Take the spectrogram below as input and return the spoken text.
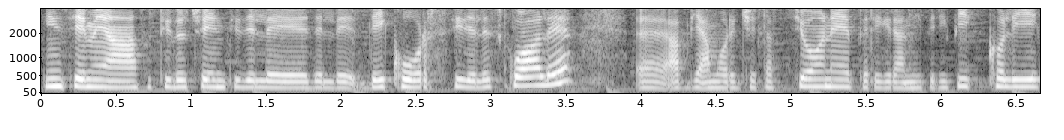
insieme a tutti i docenti delle- delle- dei corsi delle scuole. Eh, abbiamo recitazione per i grandi e per i piccoli,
